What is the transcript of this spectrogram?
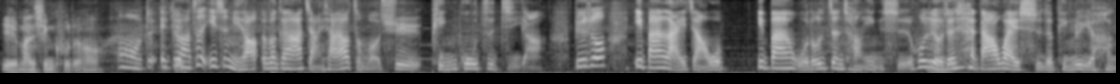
也蛮辛苦的哈。哦，对，哎，对啊，这医生你要要不要跟大家讲一下，要怎么去评估自己啊？比如说，一般来讲，我一般我都是正常饮食，或者有些现在大家外食的频率也很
